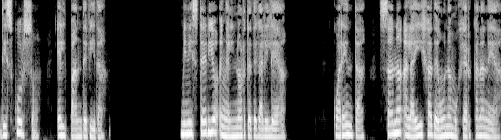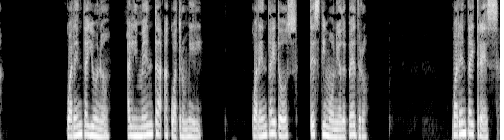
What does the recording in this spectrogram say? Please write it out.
Discurso. El pan de vida. Ministerio en el norte de Galilea. 40. Sana a la hija de una mujer cananea. 41. Alimenta a cuatro mil. 42. Testimonio de Pedro. 43.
